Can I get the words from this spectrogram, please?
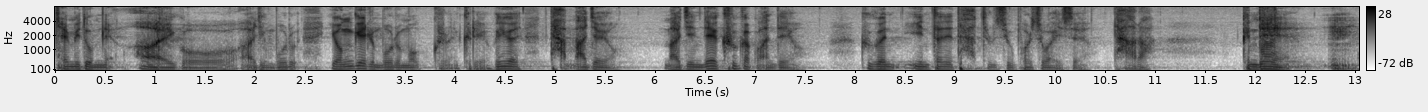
재미도 없네. 아이고 아직 모르 연계를 모르면 그래요. 그러니까 다 맞아요. 맞은데 그거 갖고 안 돼요. 그건 인터넷 다 들수볼 수가 있어요. 다 알아. 근데 음,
